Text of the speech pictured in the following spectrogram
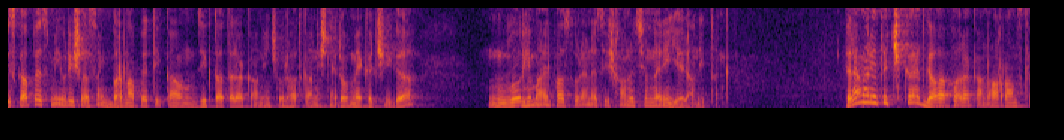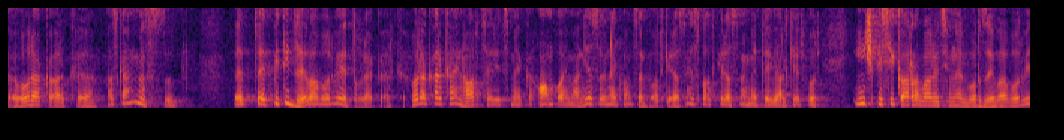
իսկապես մի ուրիշ, ասենք, բռնապետի կամ դիկտատորական ինչ որ հատկանիշներով մեկը չի գա, որ հիմա էլ փաստորեն այս իշխանություններին երանի տանք։ Դրա համար եթե չկա այդ գաղափարական առանցքը, օրակարգը, հասկանում ես, Այդ այդ պիտի ձևավորվի այդ օրակարգը։ Օրակարգային հարցերից մեկը անպայման ես օրինակ ոնց եմ պատկերացնում, ես պատկերացնում եմ հետեւյալ կերպ, որ ինչպիսի կառավարություն էլ որ ձևավորվի,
